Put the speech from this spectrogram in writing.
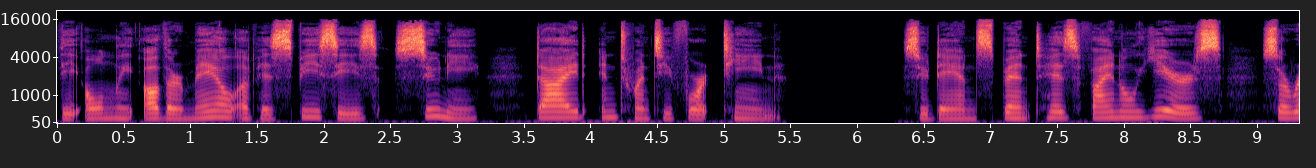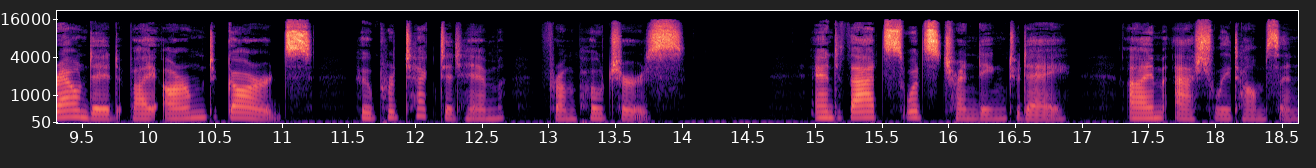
The only other male of his species, Suni, died in 2014. Sudan spent his final years surrounded by armed guards who protected him from poachers. And that's what's trending today. I'm Ashley Thompson.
